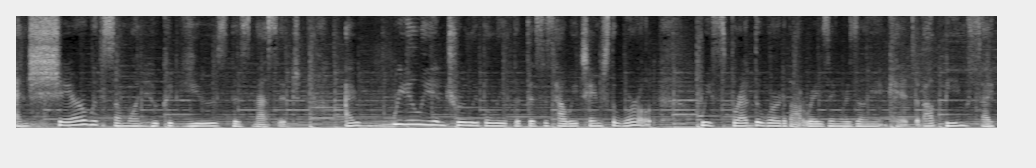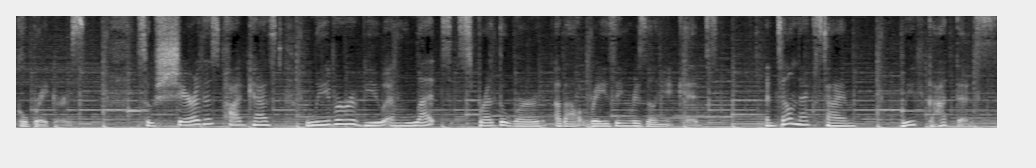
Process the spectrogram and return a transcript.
and share with someone who could use this message. I really and truly believe that this is how we change the world. We spread the word about raising resilient kids, about being cycle breakers. So share this podcast, leave a review, and let's spread the word about raising resilient kids. Until next time, we've got this.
